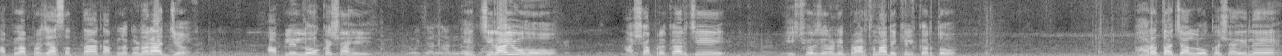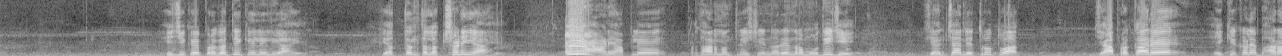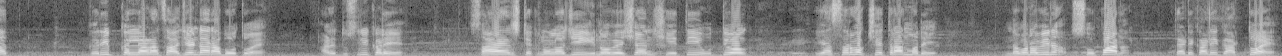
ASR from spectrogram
आपला प्रजासत्ताक आपलं गणराज्य आपली लोकशाही ही चिरायू हो अशा प्रकारची ईश्वरचरणी प्रार्थना देखील करतो. भारताच्या लोकशाहीने ही जी काही प्रगती केलेली आहे ती अत्यंत लक्षणीय आहे. आणि आपले प्रधानमंत्री श्री नरेंद्र मोदीजी यांच्या नेतृत्वात ज्या प्रकारे एकीकडे भारत गरीब कल्याणाचा अजेंडा राबवतो आहे आणि दुसरीकडे सायन्स टेक्नॉलॉजी इनोव्हेशन शेती उद्योग या सर्व क्षेत्रांमध्ये नवनवीन सोपान त्या ठिकाणी गाठतो आहे.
